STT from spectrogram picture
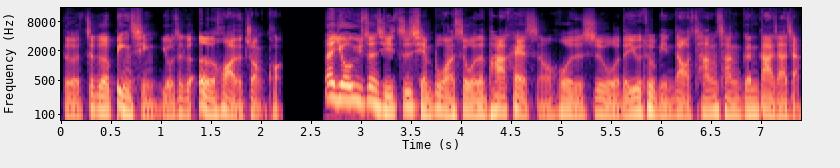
的这个病情有这个恶化的状况。那忧郁症其实之前不管是我的 podcast 或者是我的 YouTube 频道，常常跟大家讲，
